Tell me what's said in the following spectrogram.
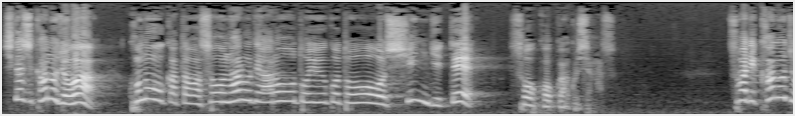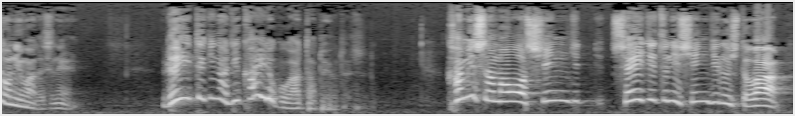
しかし彼女は、このお方はそうなるであろうということを信じて、そう告白しています。つまり彼女にはですね、霊的な理解力があったということです。神様を信じ、誠実に信じる人は、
